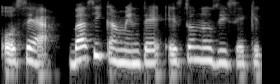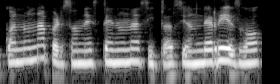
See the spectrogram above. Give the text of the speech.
O sea, básicamente esto nos dice que cuando una persona está en una situación de riesgo,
